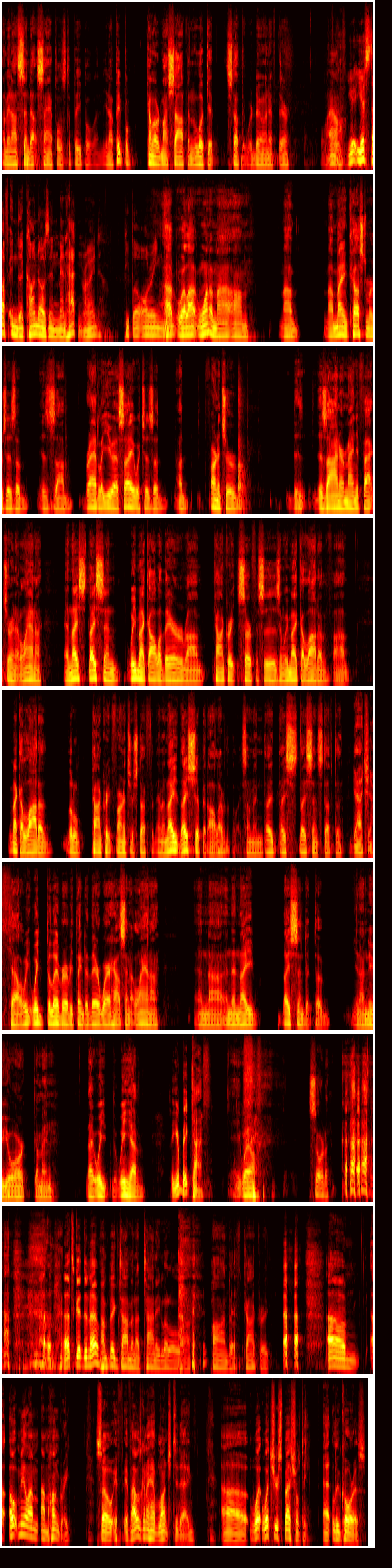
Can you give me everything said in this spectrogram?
I mean I send out samples to people and you know people come over to my shop and look at stuff that we're doing if they're wow. You, you have stuff in the condos in Manhattan, right? People are ordering. I, well, I, one of my um, my my main customers is a is uh, Bradley USA, which is a, a furniture de- designer manufacturer in Atlanta, and they they send we make all of their um, concrete surfaces, and we make a lot of um, we make a lot of little concrete furniture stuff for them, and they they ship it all over the place. I mean, they they they send stuff to Gotcha. Cali. We we deliver everything to their warehouse in Atlanta, and uh, and then they they send it to you know New York. I mean, that we we have So you're big time. well, sort of. That's good to know. I'm big time in a tiny little uh, pond of concrete. Um, uh, oatmeal. I'm I'm hungry. So if if I was going to have lunch today, Uh, what what's your specialty at Lou Cora's?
